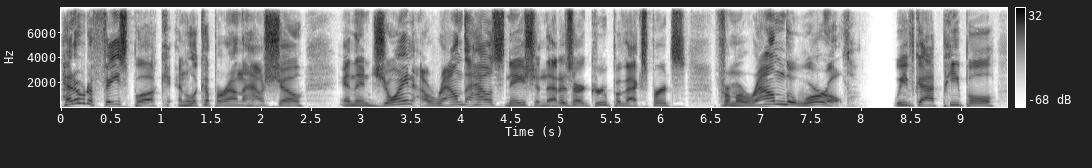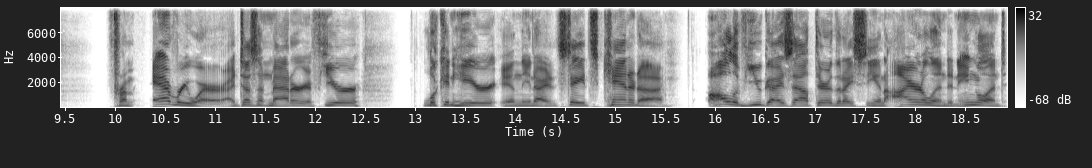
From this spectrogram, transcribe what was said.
head over to Facebook and look up Around the House Show and then join Around the House Nation. That is our group of experts from around the world. We've got people from everywhere. It doesn't matter if you're looking here in the United States, Canada, all of you guys out there that I see in Ireland and England,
